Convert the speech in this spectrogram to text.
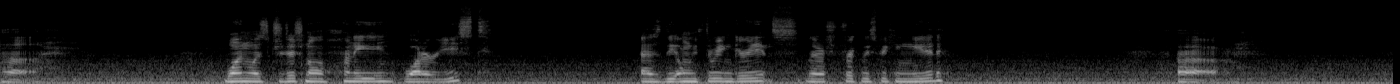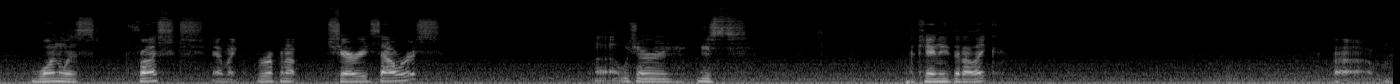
Uh, one was traditional honey water yeast as the only three ingredients that are strictly speaking needed. Uh, one was crushed and like broken up cherry sours, uh, which are just a candy that I like. Um,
